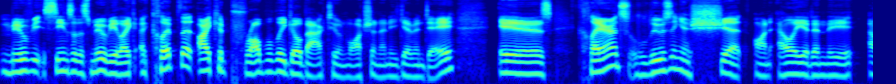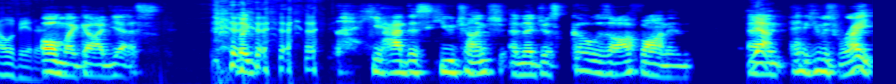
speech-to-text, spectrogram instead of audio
movie scenes of this movie like a clip that I could probably go back to and watch on any given day is Clarence losing his shit on Elliot in the elevator. Oh my god, yes. Like he had this huge hunch and then just goes off on him. And and he was right.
